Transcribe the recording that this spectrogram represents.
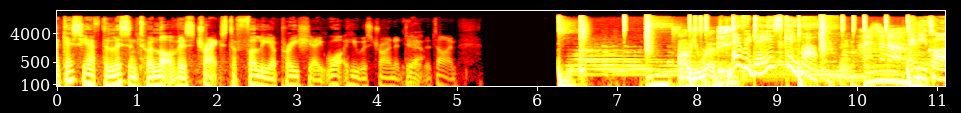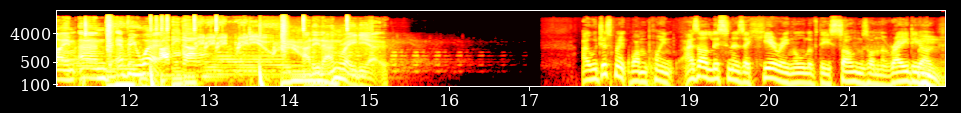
I guess you have to listen to a lot of his tracks to fully appreciate what he was trying to do at the time. Are you ready? Every day is K-pop. Listen up. Anytime and everywhere. Arirang Radio. I will just make one point. As our listeners are hearing all of these songs on the radio, hmm.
